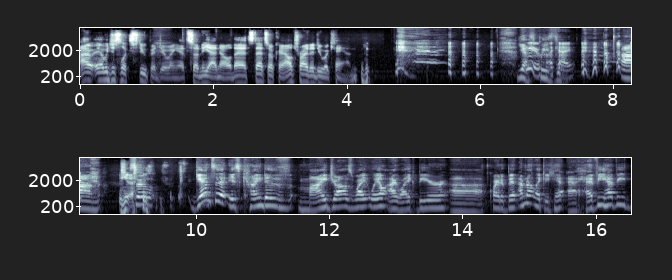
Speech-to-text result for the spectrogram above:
I it would just look stupid doing it. So yeah, no, that's that's okay. I'll try to do a can. Yes, Phew, please. do. okay. Um, Yeah. so Gansett is kind of my Jaws white whale. I like beer uh, quite a bit. I'm not like a, he- a heavy, heavy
